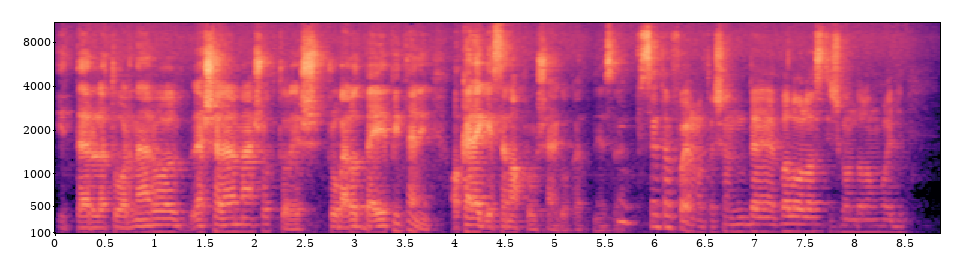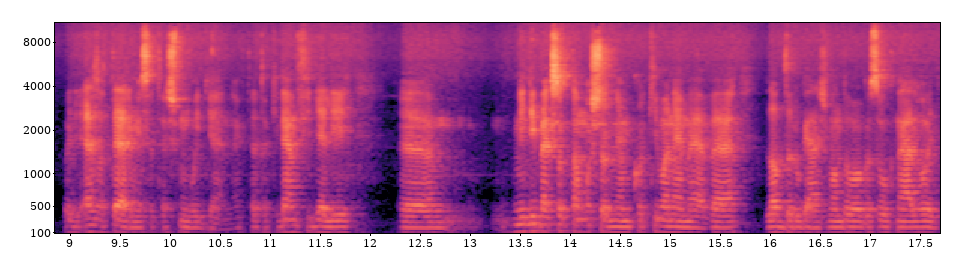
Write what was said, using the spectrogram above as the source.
itt erről a tornáról lesel el másoktól, és próbálod beépíteni? Akár egészen apróságokat nézve. Szerintem folyamatosan, de valahol azt is gondolom, hogy, hogy ez a természetes módja ennek. Tehát aki nem figyeli, mindig meg szoktam mosolyogni, amikor ki van emelve labdarúgásban dolgozóknál, hogy,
